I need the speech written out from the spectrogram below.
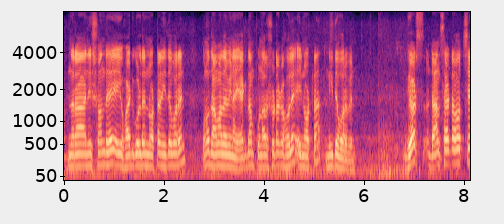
আপনারা নিঃসন্দেহে এই হোয়াইট গোল্ডেন নটটা নিতে পারেন। কোনো দামাদামি নাই, একদম পনেরোশো টাকা হলে এই নটটা নিতে পারবেন। ভিওর্স ডান সাইডটা হচ্ছে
